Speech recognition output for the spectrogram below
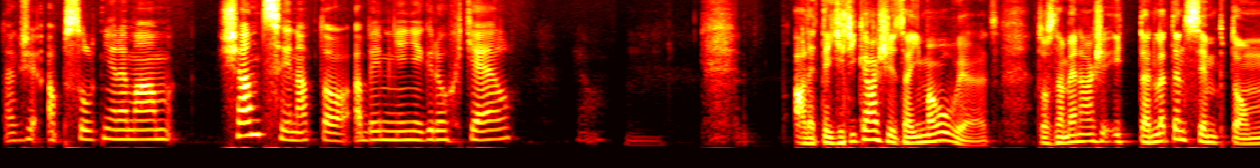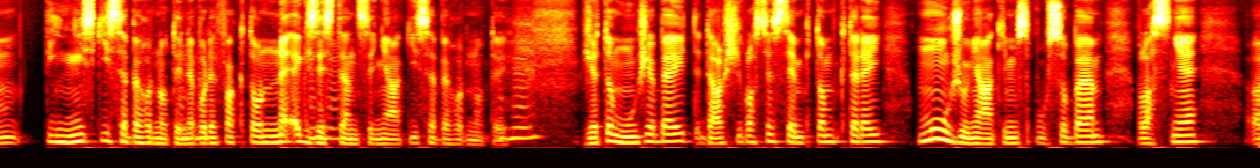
takže absolutně nemám šanci na to, aby mě někdo chtěl. Jo. Ale teď říkáš že zajímavou věc. To znamená, že i tenhle ten symptom té nízké sebehodnoty mm-hmm. nebo de facto neexistenci mm-hmm. nějaký sebehodnoty, mm-hmm. že to může být další vlastně symptom, který můžu nějakým způsobem vlastně uh,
